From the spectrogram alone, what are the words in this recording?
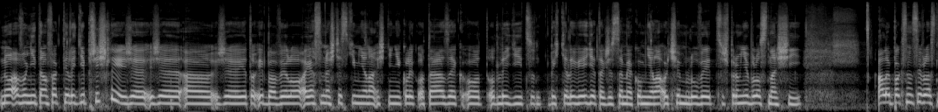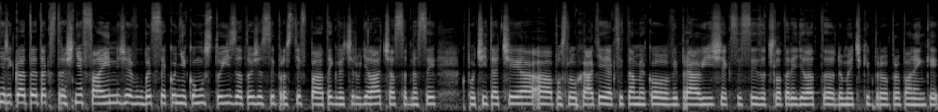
No a oni tam fakt ty lidi přišli, že, že, a, že je to i bavilo a já jsem naštěstí měla ještě několik otázek od, od lidí, co by chtěli vědět, takže jsem jako měla o čem mluvit, což pro mě bylo snažší. Ale pak jsem si vlastně říkala, to je tak strašně fajn, že vůbec jako někomu stojí za to, že si prostě v pátek večer udělá čas, sedne si k počítači a, a poslouchá tě, jak si tam jako vyprávíš, jak jsi si začala tady dělat eh, domečky pro, pro panenky.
